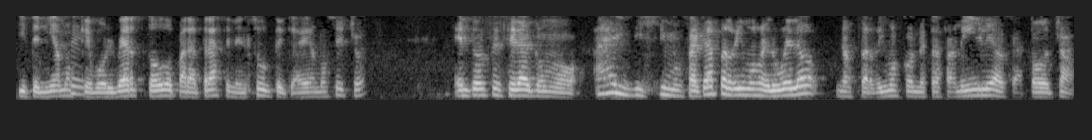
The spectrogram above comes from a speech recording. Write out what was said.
y teníamos que volver todo para atrás en el subte que habíamos hecho entonces era como, ay, dijimos, acá perdimos el vuelo, nos perdimos con nuestra familia, o sea, todo chao.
